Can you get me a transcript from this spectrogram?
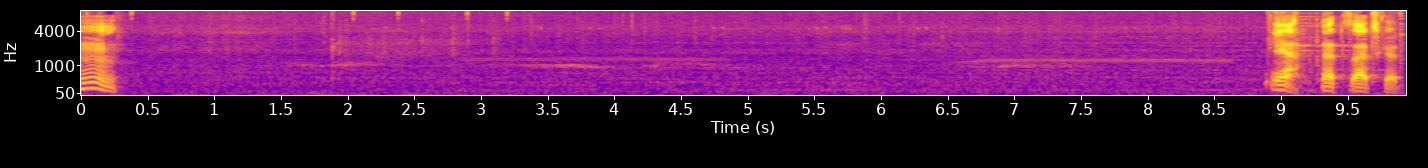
hmm. Yeah, that's that's good.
